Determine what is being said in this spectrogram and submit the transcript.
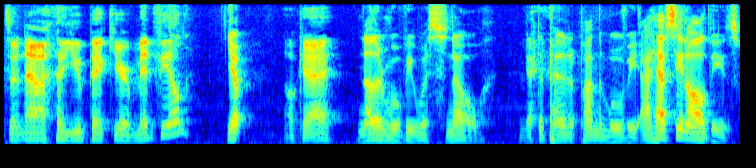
So now you pick your midfield? Yep. Okay. Another movie with snow, depending upon the movie. I have seen all these.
